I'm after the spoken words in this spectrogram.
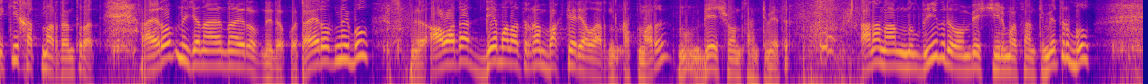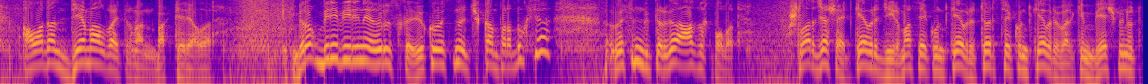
эки катмардан турат аэробный жана анаэробный деп коет аэробный бул абадан дем ала турган бактериялардын катмары беш он сантиметр анан анын ылдыйы бир он беш жыйырма сантиметр бул абадан дем албай турган бактериялар. Бирок бири бирине ырыскы экөөсүнөн чыккан продукция өсүмдүктөргө азык болот ушулар жашайт кээ жыйырма секунд кээ бири төрт секунд кээ бири балким беш минут.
